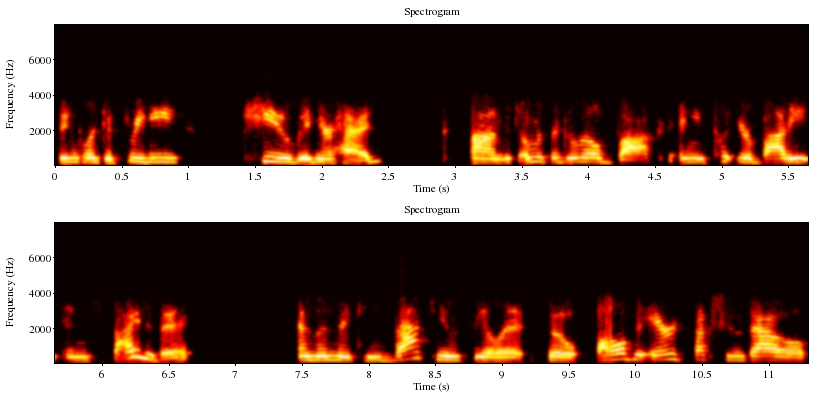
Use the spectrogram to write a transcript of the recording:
Think like a 3D cube in your head. Um, it's almost like a little box, and you put your body inside of it, and then they can vacuum seal it so all the air suctions out,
